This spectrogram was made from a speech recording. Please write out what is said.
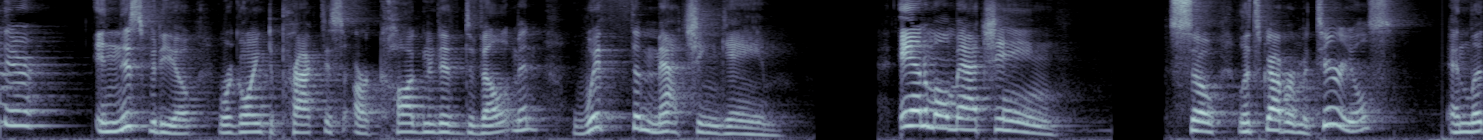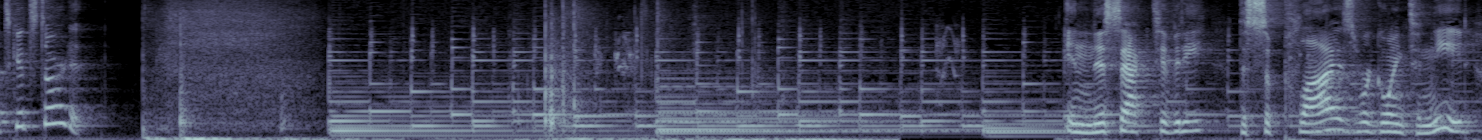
there! In this video, we're going to practice our cognitive development with the matching game. Animal matching! So let's grab our materials and let's get started. In this activity, the supplies we're going to need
